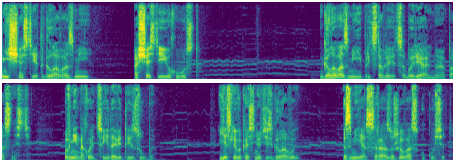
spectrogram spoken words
Несчастье – это голова змеи, а счастье – ее хвост. Голова змеи представляет собой реальную опасность. В ней находятся ядовитые зубы. Если вы коснетесь головы, змея сразу же вас укусит.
